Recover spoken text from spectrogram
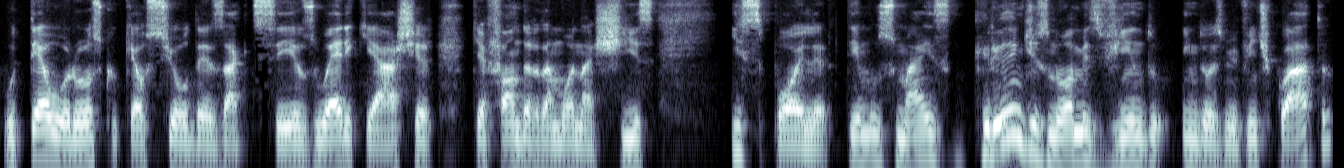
o Theo Orozco, que é o CEO da Exact Sales, o Eric Asher, que é founder da Mona X. Spoiler, temos mais grandes nomes vindo em 2024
